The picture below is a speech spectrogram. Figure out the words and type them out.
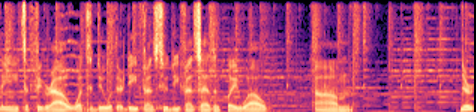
They need to figure out what to do with their defense. Too defense hasn't played well. Um, they're,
